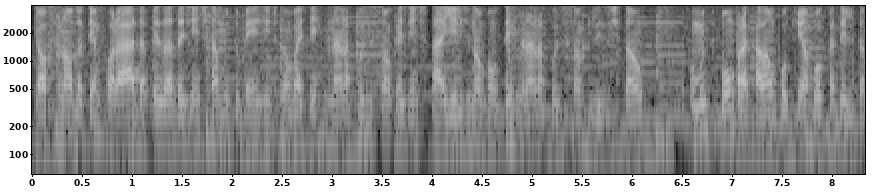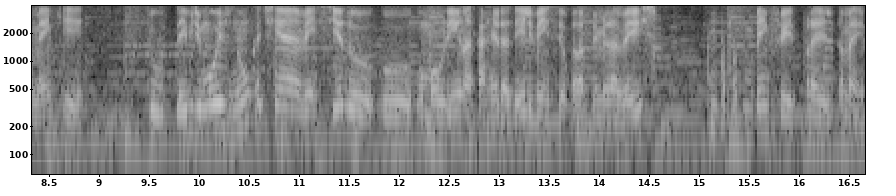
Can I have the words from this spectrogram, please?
que ao final da temporada, apesar da gente estar muito bem, a gente não vai terminar na posição que a gente está e eles não vão terminar na posição que eles estão. Foi muito bom para calar um pouquinho a boca dele também, que, que o David Moyes nunca tinha vencido o, o Mourinho na carreira dele, venceu pela primeira vez. Bem feito para ele também.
